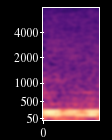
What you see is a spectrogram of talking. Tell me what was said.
Mm-hmm.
